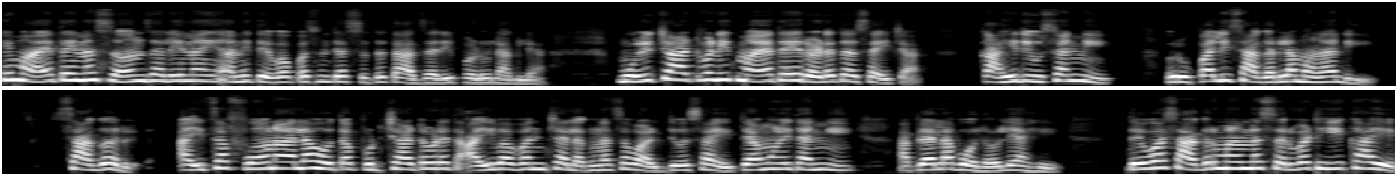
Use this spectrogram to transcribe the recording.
हे मायाताईंना सहन झाले नाही आणि तेव्हापासून त्या सतत आजारी पडू लागल्या. मुलीच्या आठवणीत मायाताई रडत असायच्या. काही दिवसांनी रुपाली सागरला म्हणाली सागर आईचा फोन आला होता पुढच्या आठवड्यात आईबाबांच्या लग्नाचा वाढदिवस आहे त्यामुळे त्यांनी आपल्याला बोलवले आहे. तेव्हा सागर म्हणाला सर्व ठीक आहे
